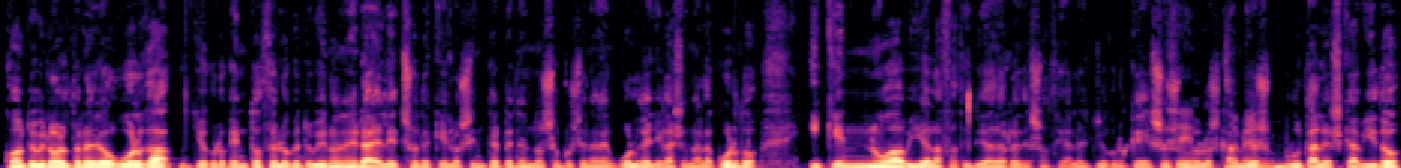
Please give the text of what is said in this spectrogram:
cuando tuvieron el traído huelga. Yo creo que entonces lo que tuvieron era el hecho de que los intérpretes no se pusieran en huelga llegasen al acuerdo y que no había la facilidad de redes sociales. Yo creo que eso es uno de los cambios brutales que ha habido,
